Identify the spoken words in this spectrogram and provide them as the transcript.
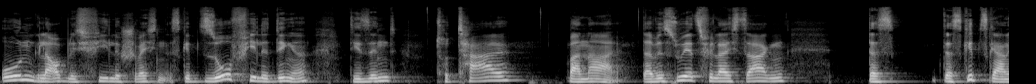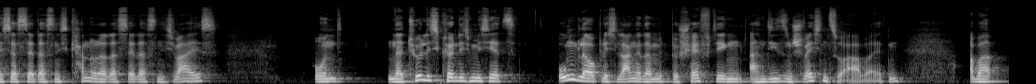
unglaublich viele Schwächen. Es gibt so viele Dinge, die sind total banal. Da wirst du jetzt vielleicht sagen, das, das gibt's gar nicht, dass er das nicht kann oder dass er das nicht weiß. Und natürlich könnte ich mich jetzt unglaublich lange damit beschäftigen, an diesen Schwächen zu arbeiten. Aber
